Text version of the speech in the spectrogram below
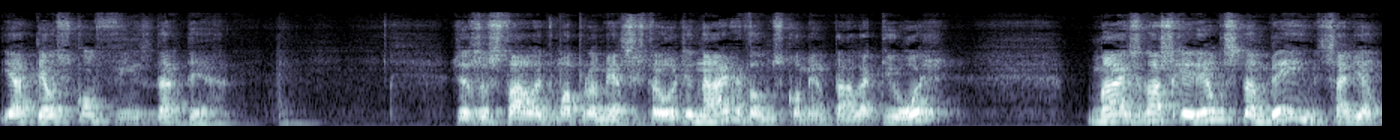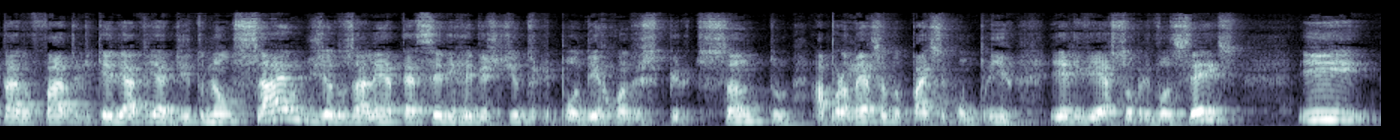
e até os confins da terra. Jesus fala de uma promessa extraordinária, vamos comentá-la aqui hoje, mas nós queremos também salientar o fato de que ele havia dito: não saiam de Jerusalém até serem revestidos de poder quando o Espírito Santo, a promessa do Pai se cumprir e ele vier sobre vocês, E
